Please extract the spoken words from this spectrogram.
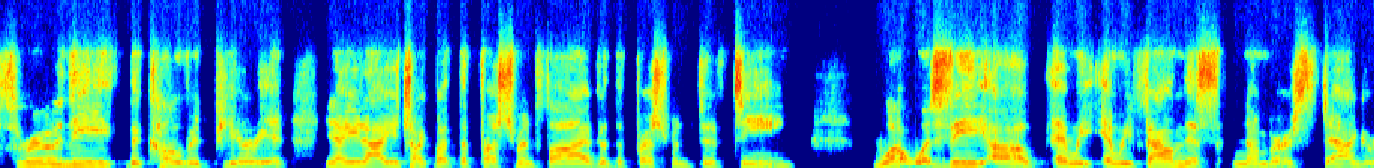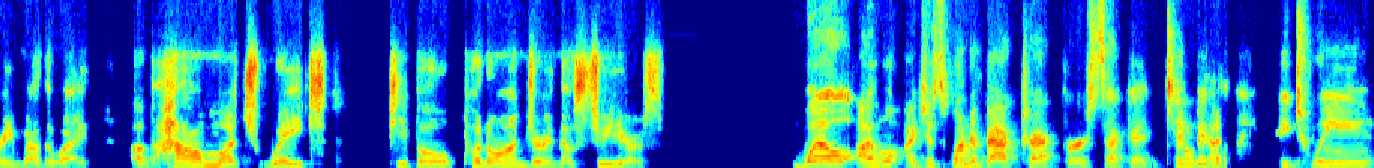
through the, the COVID period? You know, you know, you talk about the freshman five or the freshman 15. What was the, uh, and we, and we found this number staggering, by the way, of how much weight people put on during those two years. Well, I want I just want to backtrack for a second. Typically okay. between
